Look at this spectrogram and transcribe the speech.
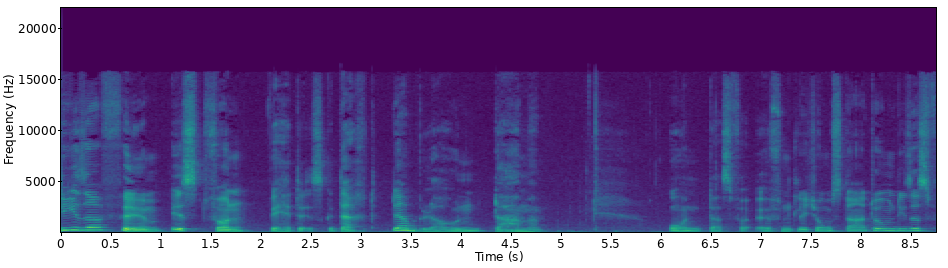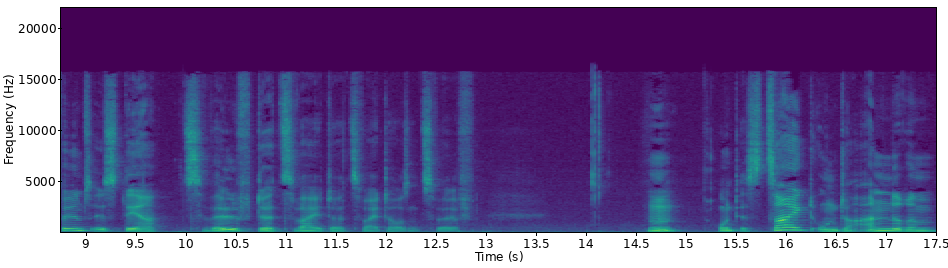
Dieser Film ist von, wer hätte es gedacht, der blauen Dame. Und das Veröffentlichungsdatum dieses Films ist der 12.02.2012. Hm, und es zeigt unter anderem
